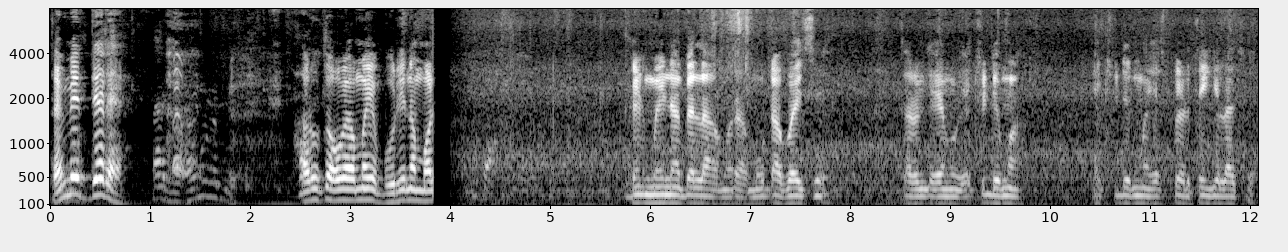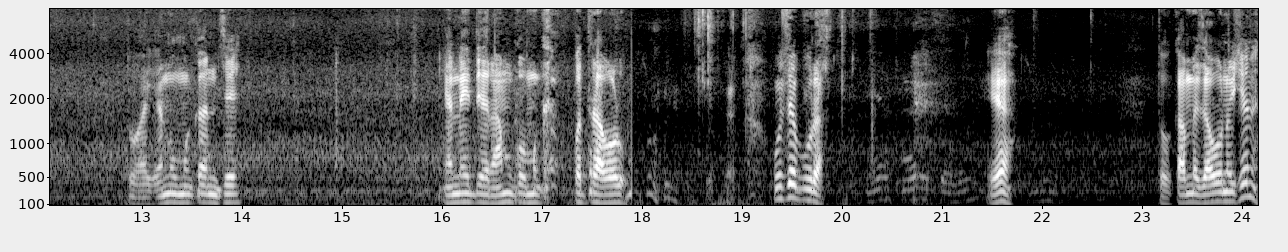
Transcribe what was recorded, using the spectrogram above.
તમે જ દે સારું તો હવે અમે ભૂરીને મળી. ત્રણ મહિના પહેલાં અમારા મોટા ભાઈ છે. કારણ કે એનું એક્સિડન્ટમાં એક્સિડન્ટમાં એક્સપાયર થઈ ગયેલા છે. તો આ એનું મકાન છે. એને તે રામકો મકાન પતરાવાળું. શું છે પૂરા? એ તો કામે જવાનું છે ને?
